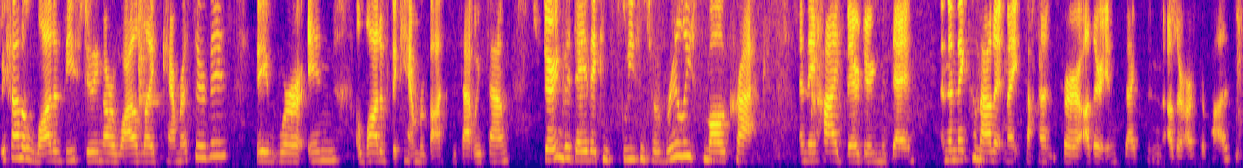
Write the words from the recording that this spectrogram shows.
We found a lot of these doing our wildlife camera surveys. They were in a lot of the camera boxes that we found. During the day, they can squeeze into really small cracks and they hide there during the day. And then they come out at night to hunt for other insects and other arthropods.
